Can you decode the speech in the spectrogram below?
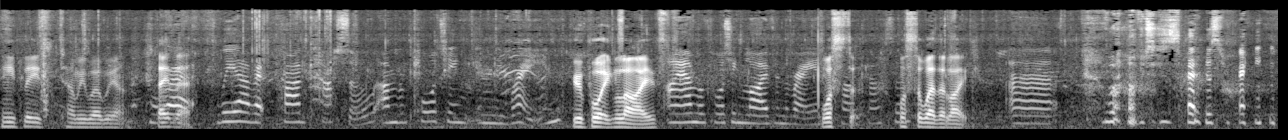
Can you please tell me where we are? Stay We're- there. We are at Prague Castle. I'm reporting in the rain. You're reporting live. I am reporting live in the rain. at What's the Castle. What's the weather like? Uh, well, I've just said it's raining.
